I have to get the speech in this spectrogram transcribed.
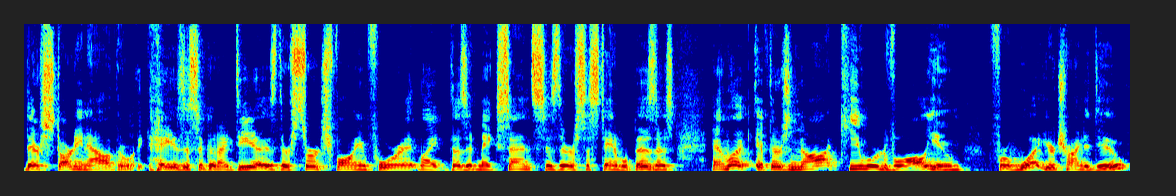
They're starting out. They're like, "Hey, is this a good idea? Is there search volume for it? Like, does it make sense? Is there a sustainable business?" And look, if there's not keyword volume for what you're trying to do,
